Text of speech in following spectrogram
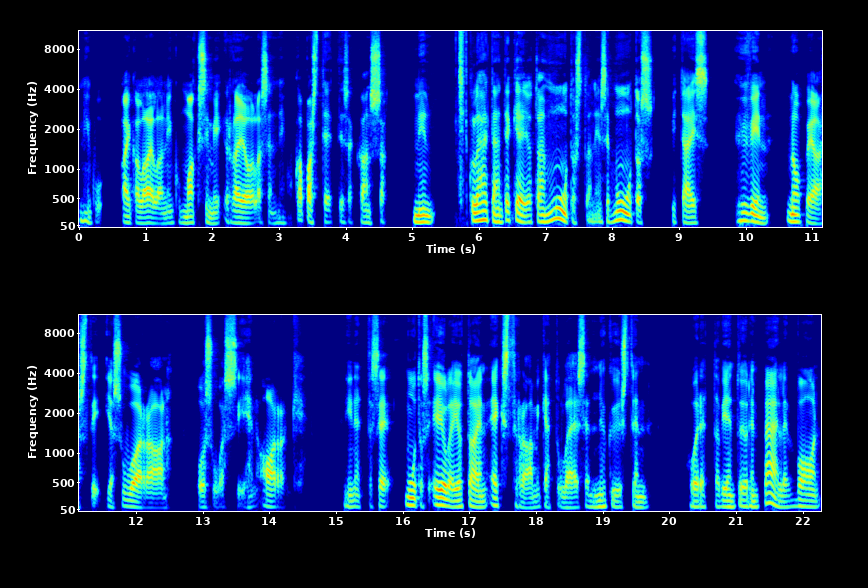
niin kuin aika lailla niin kuin maksimirajoilla sen niin kuin kapasiteettinsa kanssa, niin sitten kun lähdetään tekemään jotain muutosta, niin se muutos pitäisi hyvin nopeasti ja suoraan osua siihen arkeen. Niin että se muutos ei ole jotain ekstraa, mikä tulee sen nykyisten hoidettavien töiden päälle, vaan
